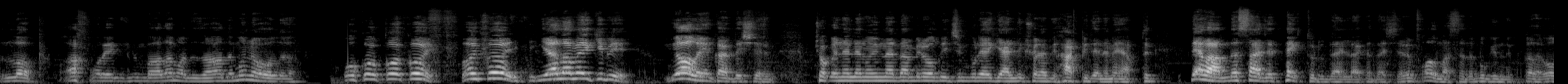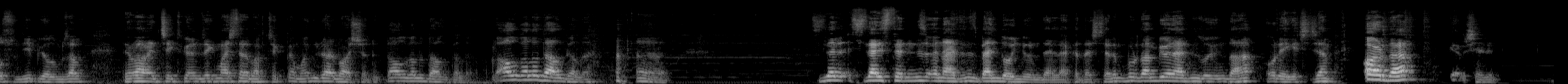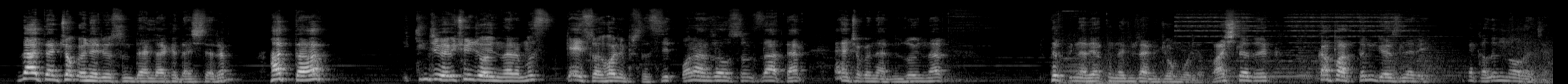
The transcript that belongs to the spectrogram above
Lop. Ah oraya düzgün bağlamadı. Zadımın oğlu. Oh, koy koy koy. Koy koy. Yağlama ekibi. Yağlayın kardeşlerim. Çok önerilen oyunlardan biri olduğu için buraya geldik. Şöyle bir hard bir deneme yaptık. Devamında sadece tek turu değerli arkadaşlarım. Olmasa da bugünlük bu kadar olsun deyip yolumuza devam edecektik. Önümüzdeki maçlara bakacaktık ama güzel başladık. Dalgalı dalgalı. Dalgalı dalgalı. Sizler, sizler istediğiniz önerdiniz. Ben de oynuyorum değerli arkadaşlarım. Buradan bir önerdiğiniz oyun daha. Oraya geçeceğim. Orada görüşelim. Zaten çok öneriyorsun değerli arkadaşlarım. Hatta ikinci ve üçüncü oyunlarımız Gaysoy Olympus'ta Sid Bonanza olsun. Zaten en çok önerdiğiniz oyunlar 40 bin lira yakında güzel bir Jongo ile başladık. Kapattım gözleri. Bakalım ne olacak.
